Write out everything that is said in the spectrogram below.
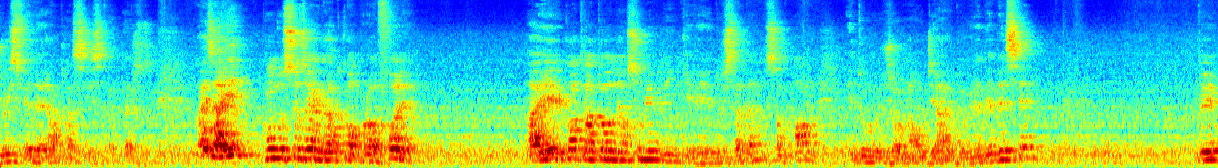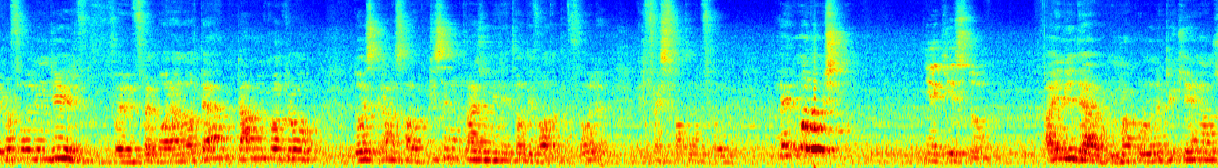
juiz federal classista da Justiça. Mas aí, quando o Suzano Gato comprou a Folha, aí ele contratou o Nelson Merlin, que veio do Estadão de São Paulo e do Jornal Diário do Grande ABC. Veio para a Folha um dia, ele foi, foi morar no hotel, tal, encontrou dois caras, falou, por que você não traz o militão de volta para a Folha? Ele faz falta na Folha. Aí ele mandou me chamar. E aqui estou. Aí me deram uma coluna pequena aos,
